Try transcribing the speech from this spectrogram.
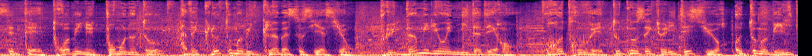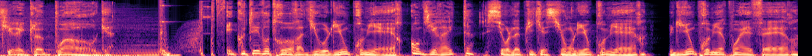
C'était 3 minutes pour mon auto avec l'Automobile Club Association. Plus d'un million et demi d'adhérents. Retrouvez toutes nos actualités sur automobile-club.org. Écoutez votre radio Lyon Première en direct sur l'application Lyon Première, lyonpremière.fr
